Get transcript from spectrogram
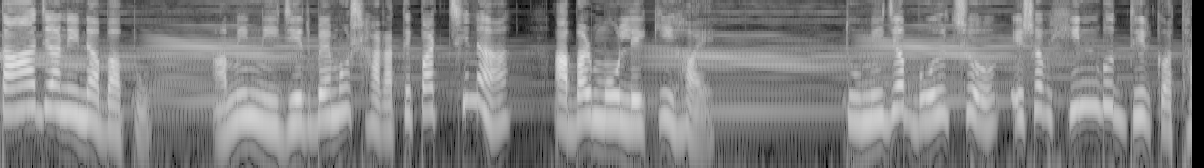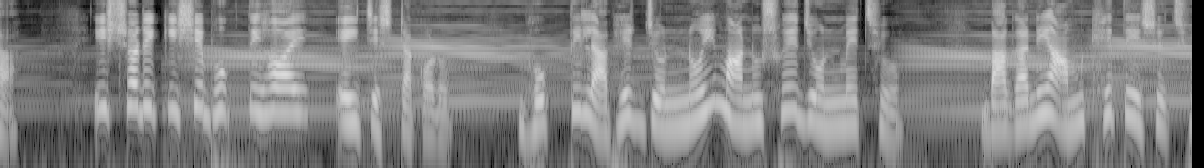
তা জানি না বাপু, আমি নিজের ব্যামো সারাতে পারছি না, আবার মোলে কি হয়? তুমি যা বলছো, এসব হীন বুদ্ধির কথা। ঈশ্বরে কিসে ভক্তি হয়, এই চেষ্টা করো। ভক্তি লাভের জন্যই মানুষ হয়ে জন্মেছ। বাগানে আম খেতে এসেছ।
